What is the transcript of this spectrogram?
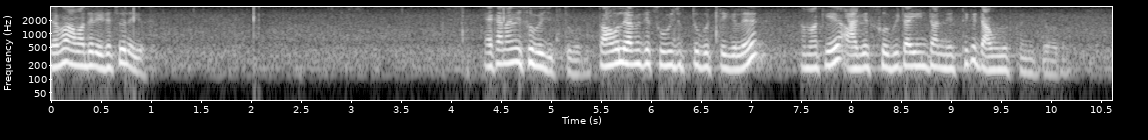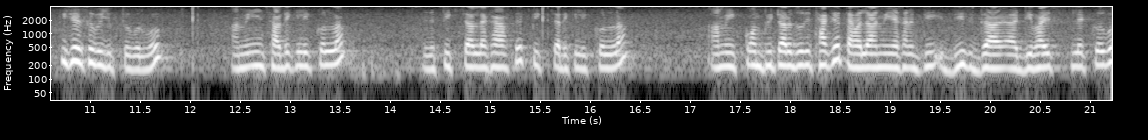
দেখো আমাদের এটা চলে গেছে। এখানে আমি ছবি যুক্ত করব। তাহলে আমাকে ছবি যুক্ত করতে গেলে আমাকে আগে ছবিটা ইন্টারনেট থেকে ডাউনলোড করে নিতে হবে। কিসের ছবি যুক্ত করব? আমি ইনসার্টে ক্লিক করলাম। এই যে পিকচার লেখা আছে পিকচারে ক্লিক করলাম। আমি কম্পিউটার যদি থাকে, তাহলে আমি এখানে দিস ডিভাইস সিলেক্ট করব।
